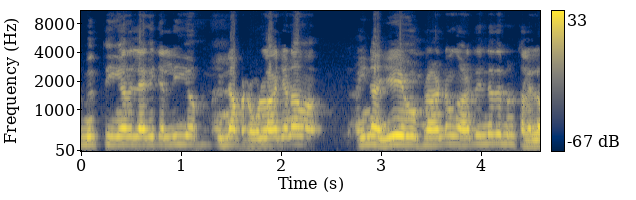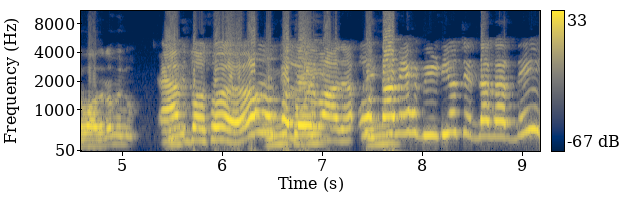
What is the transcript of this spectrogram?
ਮਿੱਤੀਆਂ ਦੇ ਲੈ ਕੇ ਚੱਲੀ ਇੰਨਾ ਪੈਟਰੋਲ ਲੱਗ ਜਾਣਾ ਵਾ। ਇੰਨਾ ਇਹ ਉਹ ਫਰੰਟ ਵਗਾੜ ਤੇ ਇਹਨਾਂ ਤੇ ਮੈਨੂੰ ਥੱਲੇ ਲਵਾ ਦੇਣਾ ਮੈਨੂੰ। ਐ ਦੱਸੋ ਉਹ ਇੰਨੀ ਥੱਲੇ ਕੋਈ- ਲਵਾ ਦੇ ਉਦਾਂ ਵੇਖ ਵੀਡੀਓ ਚ ਇਦਾਂ ਕਰਦੇ ਹੀ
